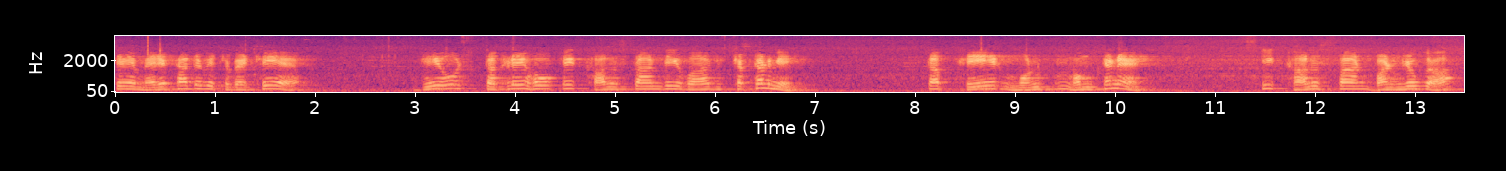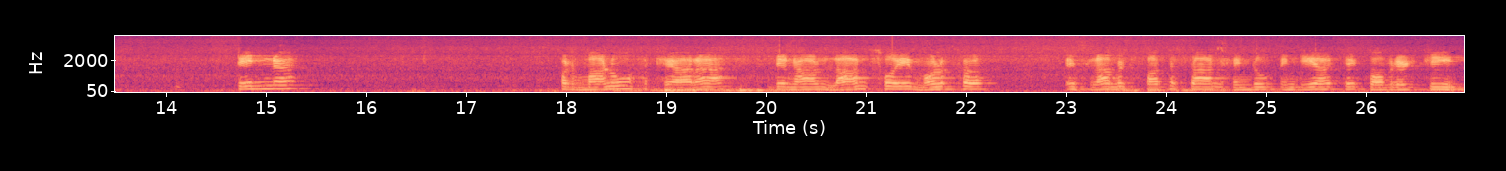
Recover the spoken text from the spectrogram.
ਤੇ ਅਮਰੀਕਾ ਦੇ ਵਿੱਚ ਬੈਠੇ ਹੈ ਜੇ ਉਹ ਤਕੜੇ ਹੋ ਕੇ ਖਾਲਿਸਤਾਨ ਦੀ ਆਵਾਜ਼ ਚੱਕਣਗੇ, ਤਾਂ ਫੇਰ ਮੁਮ- ਮੁਮਕਿਨ ਹੈ ਕਿ ਖਾਲਿਸਤਾਨ ਬਣ ਜਾਊਗਾ। ਤਿੰਨ ਪਰਮਾਣੂ ਹਥਿਆਰਾਂ ਦੇ ਨਾਲ ਲਾਂਸ ਹੋਏ ਮੁਲਕ ਇਸਲਾਮਿਕ, ਪਾਕਿਸਤਾਨ, ਹਿੰਦੂ, ਇੰਡੀਆ ਤੇ ਕੋਮਰੇਡ ਚੀਨ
